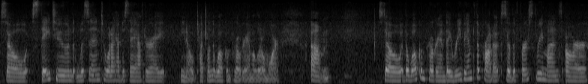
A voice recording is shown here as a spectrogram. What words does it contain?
So stay tuned, listen to what I have to say after I, you know, touch on the welcome program a little more. Um, so the welcome program, they revamped the products. So the first three months are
